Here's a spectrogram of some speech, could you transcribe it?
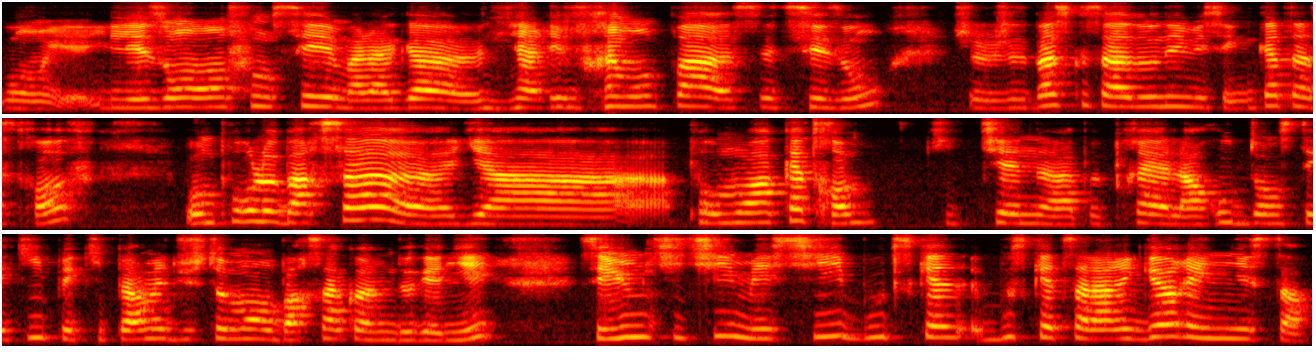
Bon, ils les ont enfoncés. Malaga euh, n'y arrive vraiment pas cette saison. Je ne sais pas ce que ça a donné, mais c'est une catastrophe. Bon, pour le Barça, euh, il y a pour moi quatre hommes qui tiennent à peu près la route dans cette équipe et qui permettent justement au Barça quand même de gagner. C'est Umtiti, Messi, Busquets, Busquets à la rigueur et Iniesta.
